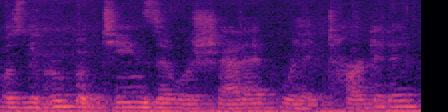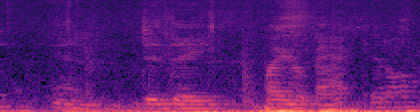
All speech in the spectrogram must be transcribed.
Was the group of teens that were shot at, were they targeted? And did they fire back at all?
